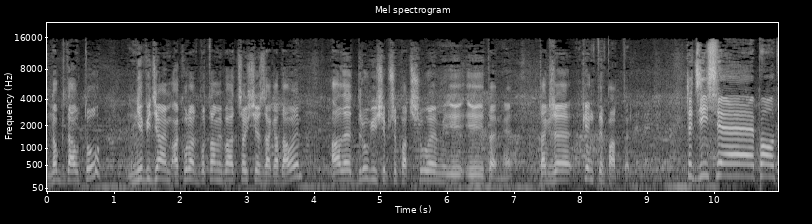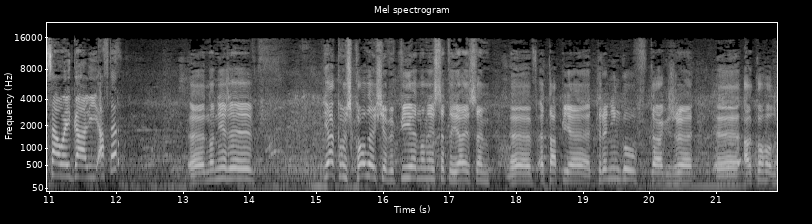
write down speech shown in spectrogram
knockoutu nie widziałem akurat, bo tam chyba coś się zagadałem, ale drugi się przypatrzyłem i, i ten, nie? Także piękny partner. Czy dziś e, po całej gali after? E, No nie, że jakąś kolę się wypije, no niestety ja jestem e, w etapie treningów, także e, alkohol e,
